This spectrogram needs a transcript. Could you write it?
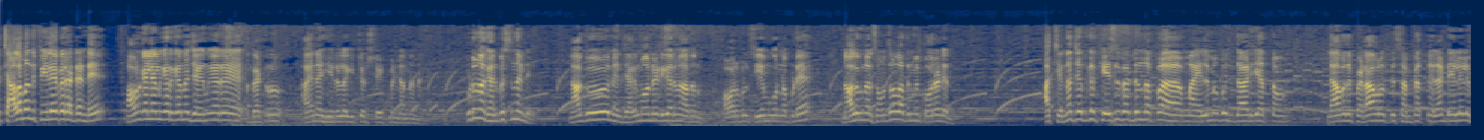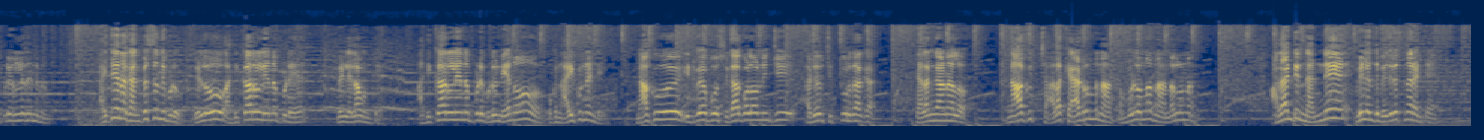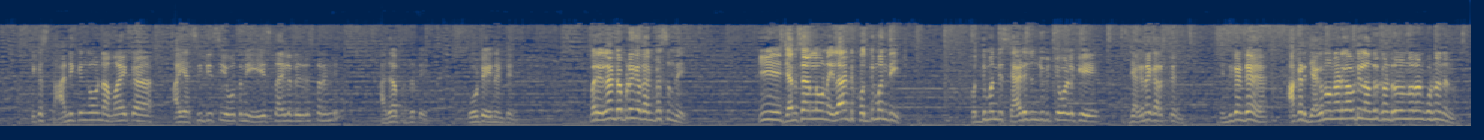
చాలా మంది ఫీల్ అయిపోయారటండి. పవన్ కళ్యాణ్ గారి కన్నా జగన్ గారే బెటర్ ఆయన హీరోలకు ఇచ్చాడు స్టేట్మెంట్ అన్నానండి ఇప్పుడు నాకు అనిపిస్తుందండి. నాకు నేను జగన్మోహన్ రెడ్డి గారి మీద అతను పవర్ఫుల్ సీఎం ఉన్నప్పుడే నాలుగున్నర సంవత్సరాలు అతని మీద పోరాడాను. ఆ చిన్న చేతిగా కేసులు పెట్టడం తప్ప మా ఇళ్ళ మీద కొంచెం దాడి చేస్తాం. లేకపోతే పెడావరం వచ్చి చంపేస్తాం. ఇలాంటి డైలీలు ఎప్పుడు వెళ్ళలేదండి మేము. అయితే నాకు అనిపిస్తుంది ఇప్పుడు వీళ్ళు అధికారం లేనప్పుడే వీళ్ళు ఇలా ఉంటే. అధికారం లేనప్పుడు ఇప్పుడు నేను ఒక నాయకుడినండి. నాకు ఇటువైపు శ్రీకాకుళం నుంచి అటువైపు చిత్తూరు దాకా తెలంగాణలో. నాకు చాలా కేడర్ ఉంది నా తమ్ముళ్ళు ఉన్నారు నా అన్నలు ఉన్నారు. అలాంటి నన్నే వీళ్ళు ఎంత బెదిరిస్తున్నారంటే ఇక స్థానికంగా ఉన్న అమాయక ఆ ఎస్సీబీసీ యువతని ఏ స్థాయిలో బెదిరిస్తారండి? అదే పద్ధతి. ఓటు అయినంటే మరి ఇలాంటప్పుడే కదా అనిపిస్తుంది. ఈ జనసేనలో ఉన్న ఇలాంటి కొద్ది మంది కొద్ది మంది శాడిజం చూపించే వాళ్ళకి జగనే కరెక్ట్ అండి. ఎందుకంటే అక్కడ జగన్ ఉన్నాడు కాబట్టి వీళ్ళందరూ కంట్రోల్ ఉన్నారు అనుకుంటున్నాను నేను.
